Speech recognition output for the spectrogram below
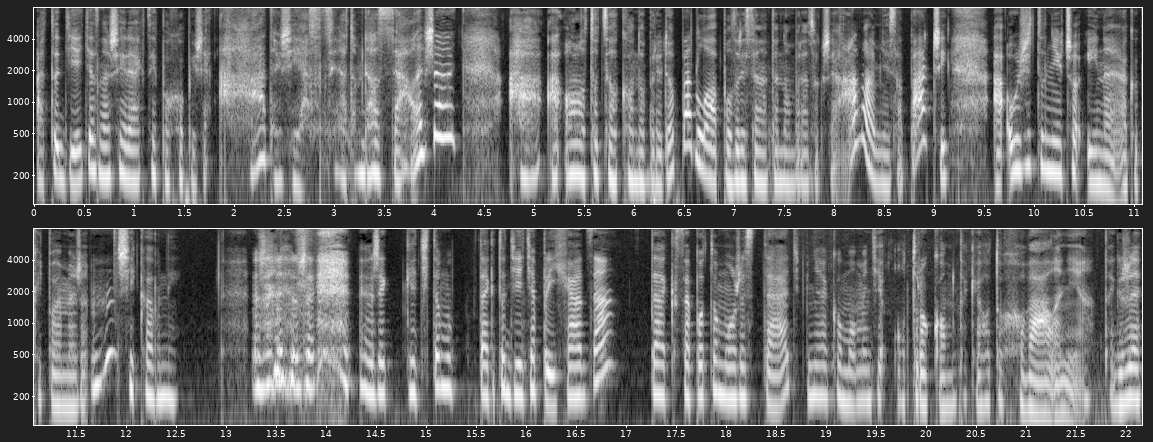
A to dieťa z našej reakcie pochopí, že aha, takže ja som si na tom dal záležať a, a ono to celkom dobre dopadlo a pozri sa na ten obrázok, že áno, mne sa páči. A už je to niečo iné, ako keď povieme, že mm, šikovný, že, že, že keď tomu takto dieťa prichádza, tak sa potom môže stať v nejakom momente otrokom takéhoto chválenia. Takže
